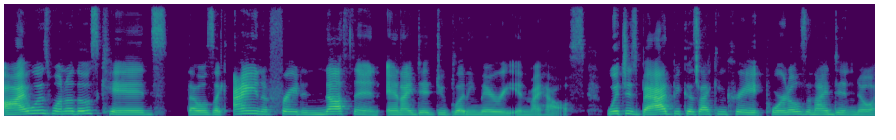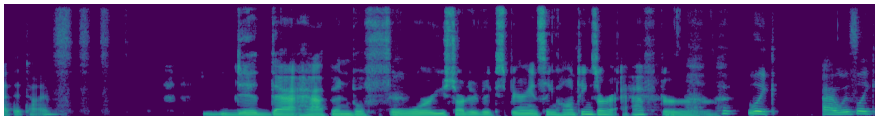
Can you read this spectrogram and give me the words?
I was one of those kids that was like, I ain't afraid of nothing, and I did do Bloody Mary in my house, which is bad because I can create portals, and I didn't know at the time. did that happen before you started experiencing hauntings or after like, I was like,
